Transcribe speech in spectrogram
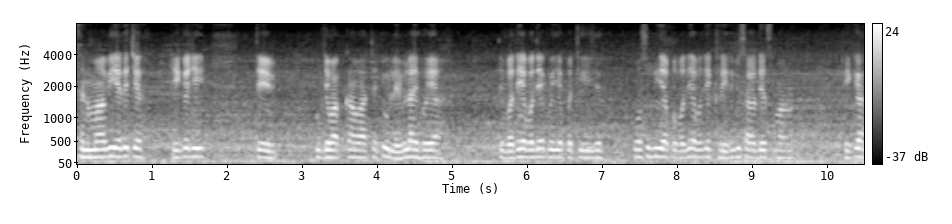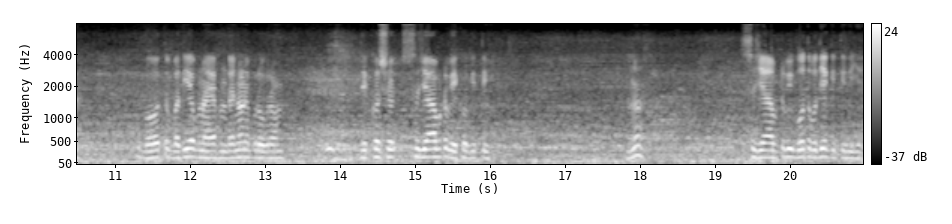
ਸਿਨੇਮਾ ਵੀ ਇਹਦੇ 'ਚ, ਠੀਕ ਹੈ ਜੀ, ਤੇ ਜਵਾਕਾਂ ਵਾਸਤੇ ਝੂਲੇ ਵੀ ਲਾਏ ਹੋਏ ਆ, ਤੇ ਵਧੀਆ ਵਧੀਆ ਕੋਈ ਆਪਾਂ ਚੀਜ਼, ਕੁਛ ਵੀ ਆਪਾਂ ਵਧੀਆ ਵਧੀਆ ਖਰੀਦ ਵੀ ਸਕਦੇ ਆ ਸਮਾਨ, ਠੀਕ ਆ। ਬਹੁਤ ਵਧੀਆ ਬਣਾਇਆ ਹੁੰਦਾ ਇਹਨਾਂ ਨੇ ਪ੍ਰੋਗਰਾਮ। ਦੇਖੋ ਸ- ਸਜਾਵਟ ਵੇਖੋ ਕੀਤੀ। ਨਾ ਸਜਾਵਟ ਵੀ ਬਹੁਤ ਵਧੀਆ ਕੀਤੀ ਹੋਈ ਹੈ।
